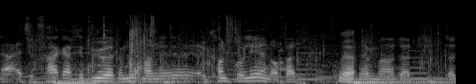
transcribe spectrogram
Nou, als het vaker gebeurt, dan moet man eh, controleren of wat. ja. Nee, maar dat, dat...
